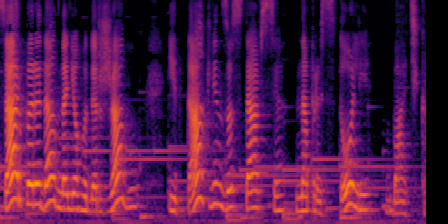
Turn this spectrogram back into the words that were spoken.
Цар передав на нього державу, і так він зостався на престолі батька.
